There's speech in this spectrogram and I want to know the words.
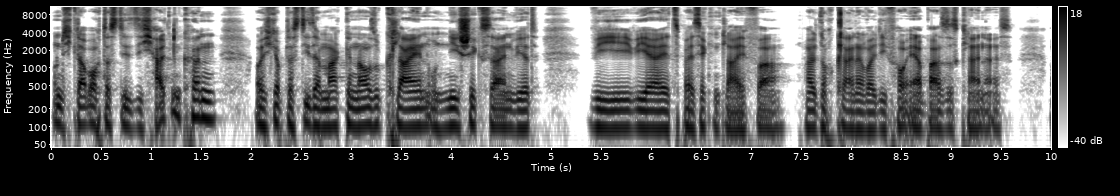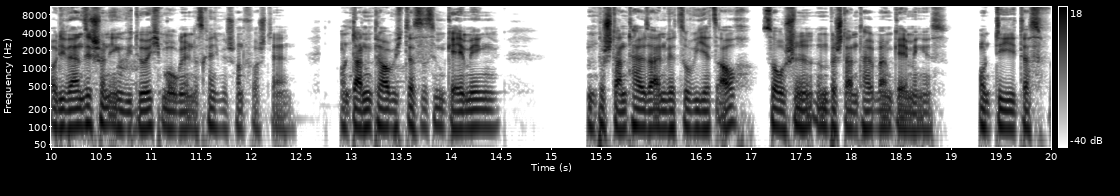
und ich glaube auch, dass die sich halten können. Aber ich glaube, dass dieser Markt genauso klein und nischig sein wird, wie, wie er jetzt bei Second Life war. Halt noch kleiner, weil die VR-Basis kleiner ist. Aber die werden sich schon irgendwie durchmogeln, das kann ich mir schon vorstellen. Und dann glaube ich, dass es im Gaming ein Bestandteil sein wird, so wie jetzt auch Social ein Bestandteil beim Gaming ist. Und die, das,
